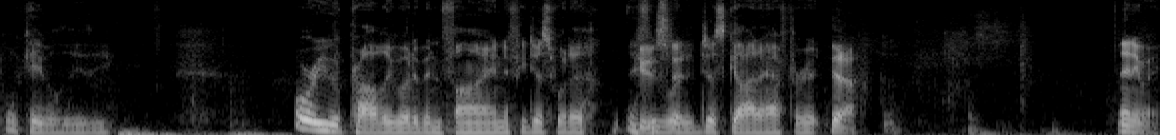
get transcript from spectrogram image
pull cable's easy or you probably would have been fine if you just would have if Goosed you would have just got after it yeah, anyway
